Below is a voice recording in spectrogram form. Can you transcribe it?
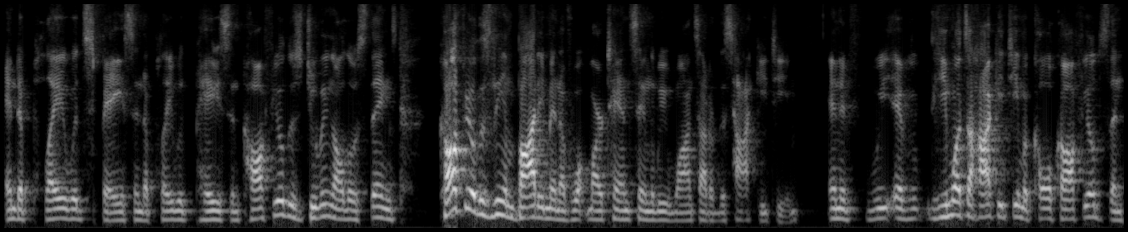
and to play with space and to play with pace. And Caufield is doing all those things. Caufield is the embodiment of what Martin St. Louis wants out of this hockey team. And if we if he wants a hockey team of Cole Caufields, then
